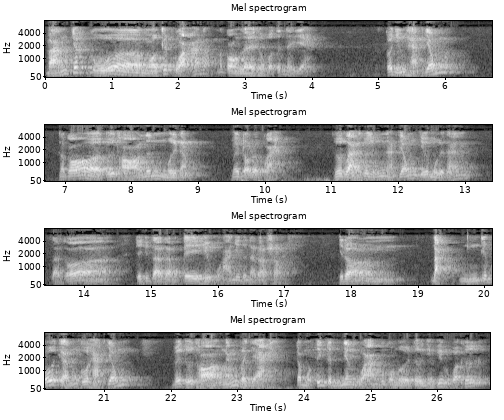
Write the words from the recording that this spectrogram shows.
bản chất của ờ, mọi kết quả đó, nó còn lệ thuộc vào tính thời gian. Có những hạt giống, nó có ờ, tuổi thọ đến 10 năm mới trổ ra quả ngược lại, có những hạt giống chỉ 10 tháng là có ờ, cho chúng ta ra một cái hiệu quả như thế nào đó rồi. Do đó đặt những cái bối cảnh của hạt giống với tuổi thọ ngắn và dài trong một tiến trình nhân quả của con người từ nhiều kiếp quá khứ,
